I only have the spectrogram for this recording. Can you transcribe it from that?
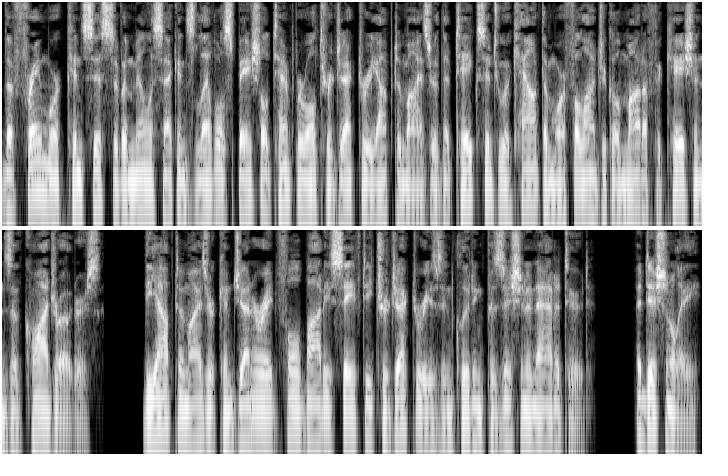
The framework consists of a milliseconds-level spatial temporal trajectory optimizer that takes into account the morphological modifications of quadrotors. The optimizer can generate full-body safety trajectories including position and attitude. Additionally,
